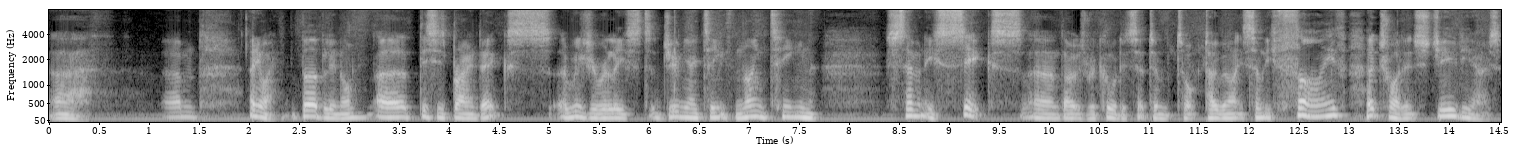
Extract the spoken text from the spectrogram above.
uh, um, anyway, burbling on. Uh, this is Brand X, originally released June 18th, 1976, uh, though it was recorded September to October 1975 at Trident Studios.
